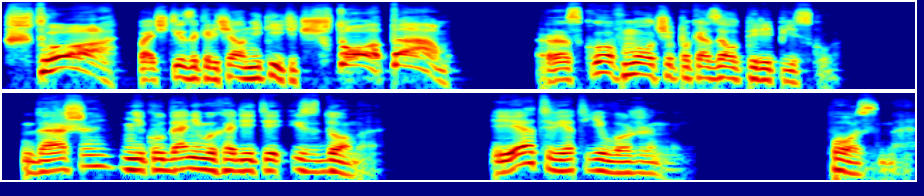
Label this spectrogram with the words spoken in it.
«Что?» — почти закричал Никитич. «Что там?» Росков молча показал переписку. «Даша, никуда не выходите из дома». И ответ его жены. Поздно.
